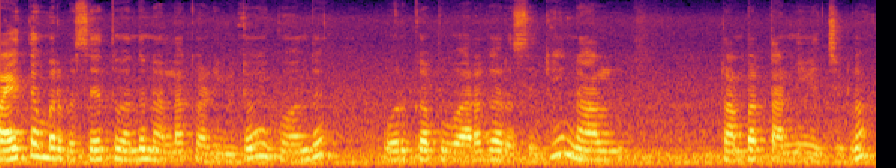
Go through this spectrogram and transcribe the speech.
பைத்தம்பருப்பு சேர்த்து வந்து நல்லா கழுவிட்டோம். இப்போ வந்து ஒரு கப்பு வரகரிசிக்கு நாலு டம்பர் தண்ணி வச்சுக்கலாம்.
